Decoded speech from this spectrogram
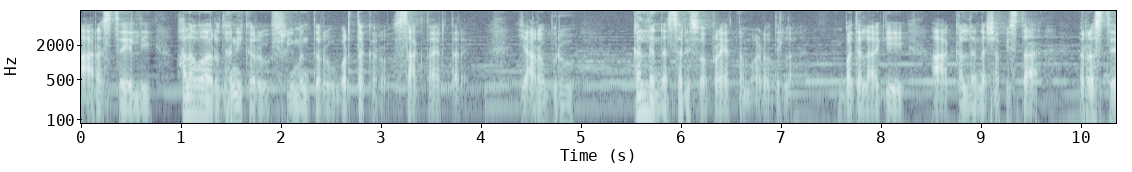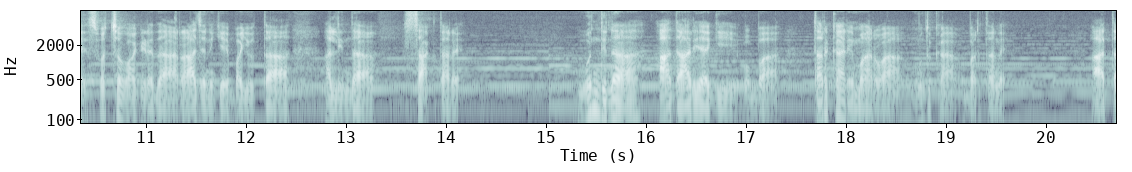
ಆ ರಸ್ತೆಯಲ್ಲಿ ಹಲವಾರು ಧನಿಕರು, ಶ್ರೀಮಂತರು, ವರ್ತಕರು ಸಾಕ್ತಾ ಇರ್ತಾರೆ. ಯಾರೊಬ್ಬರು ಕಲ್ಲನ್ನು ಸರಿಸುವ ಪ್ರಯತ್ನ ಮಾಡೋದಿಲ್ಲ. ಬದಲಾಗಿ ಆ ಕಲ್ಲನ್ನು ಶಪಿಸ್ತಾ ರಸ್ತೆ ಸ್ವಚ್ಛವಾಗಿಡದ ರಾಜನಿಗೆ ಬೈಯುತ್ತಾ ಅಲ್ಲಿಂದ ಸಾಕ್ತಾರೆ. ಒಂದಿನ ಆ ದಾರಿಯಾಗಿ ಒಬ್ಬ ತರಕಾರಿ ಮಾರುವ ಮುದುಕ ಬರ್ತಾನೆ. ಆತ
